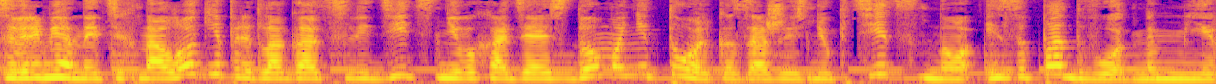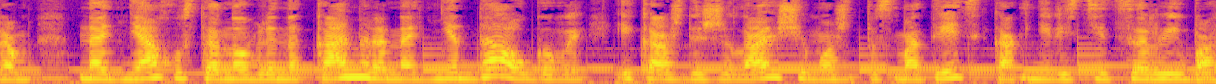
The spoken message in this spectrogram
Современные технологии предлагают следить, не выходя из дома, не только за жизнью птиц, но и за подводным миром. На днях установлена камера на дне Даугавы, и каждый желающий может посмотреть, как нерестится рыба.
